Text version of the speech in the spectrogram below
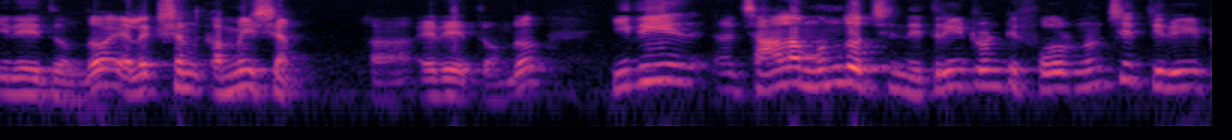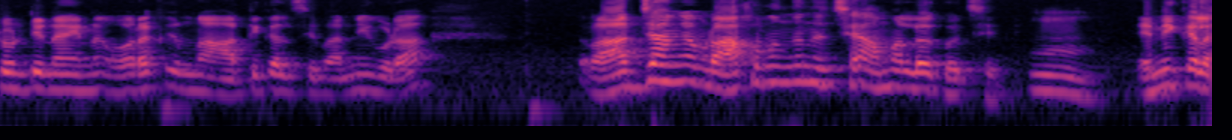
ఇదైతే ఉందో ఎలక్షన్ కమిషన్ ఏదైతే ఉందో ఇది చాలా ముందు వచ్చింది త్రీ ట్వంటీ ఫోర్ నుంచి త్రీ ట్వంటీ నైన్ వరకు ఉన్న ఆర్టికల్స్ ఇవన్నీ కూడా రాజ్యాంగం రాకముందు నుంచే అమల్లోకి వచ్చింది. ఎన్నికల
